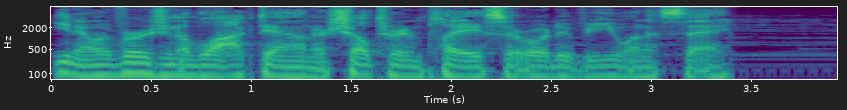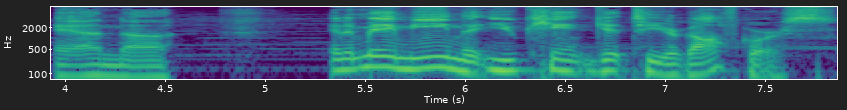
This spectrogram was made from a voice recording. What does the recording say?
you know, a version of lockdown or shelter in place or whatever you want to say, and uh, and it may mean that you can't get to your golf course,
